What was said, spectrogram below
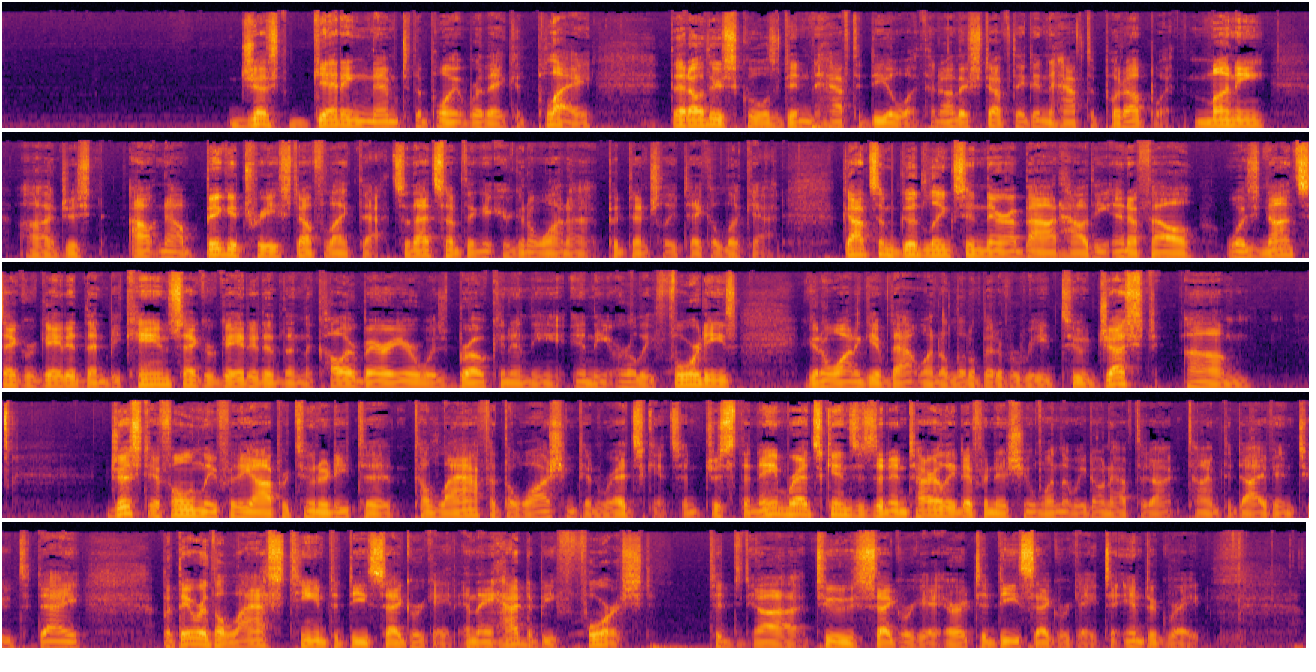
just getting them to the point where they could play that other schools didn't have to deal with, and other stuff they didn't have to put up with. Money, uh, just out and out bigotry, stuff like that. So that's something that you're going to want to potentially take a look at. Got some good links in there about how the NFL was not segregated, then became segregated, and then the color barrier was broken in the in the early 40s. You're going to want to give that one a little bit of a read too. Just um, just if only for the opportunity to to laugh at the Washington Redskins. And just the name Redskins is an entirely different issue, one that we don't have to, time to dive into today but they were the last team to desegregate, and they had to be forced to uh, to segregate or to desegregate to integrate.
